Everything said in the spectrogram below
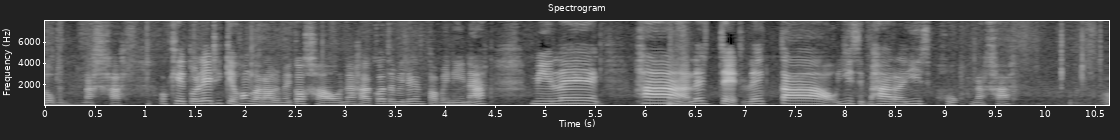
ลมนะคะ โอเค ตัวเลขที่เกี่ยวข้องกับเราหรือไม่ก็เขานะคะ ก็จะมีเลขต่อไปนี้นะ มีเลข 5 เลข 7 เลข 9 25 และ 26 นะคะ โอ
